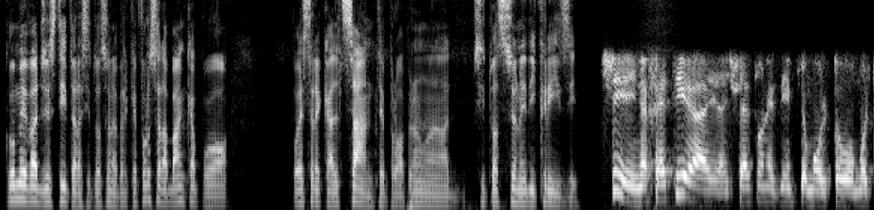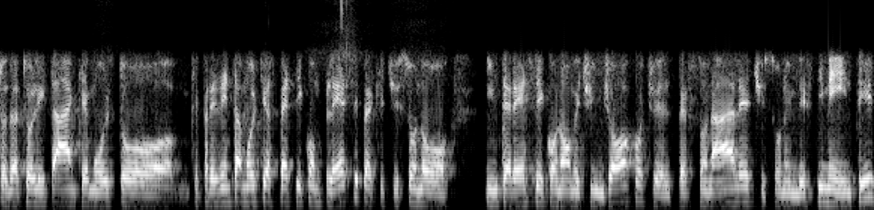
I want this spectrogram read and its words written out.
come va gestita la situazione perché forse la banca può, può essere calzante proprio in una situazione di crisi. Sì, in effetti hai scelto un esempio molto, molto d'attualità, anche molto, che presenta molti aspetti complessi perché ci sono interessi economici in gioco, c'è il personale, ci sono investimenti,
